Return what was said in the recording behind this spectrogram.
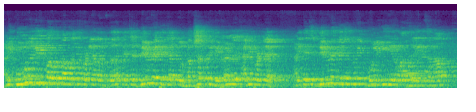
आणि कुमुलगिरी पर्वतावरती पडल्यानंतर त्याच्या दिव्य तेजातून नक्षत्र निखंडले खाली पडले. आणि त्याचे दिव्य तेजातून एक मुलगी निर्माण झाली तिचं नाव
